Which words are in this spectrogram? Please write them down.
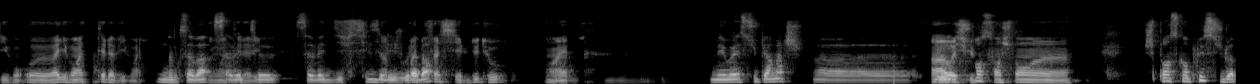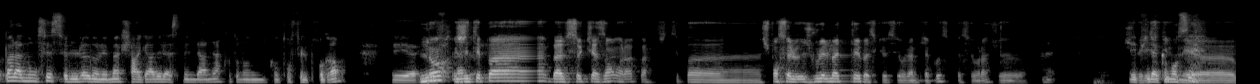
Ils vont, euh, ils vont à Tel Aviv. Ouais. Donc ça va, ça va, être, ça va être difficile d'aller jouer là-bas. Pas facile du tout. Ouais. Mais ouais, super match. Euh, ah ouais, je pense, franchement. Euh, je pense qu'en plus, je ne dois pas l'annoncer celui-là dans les matchs à regarder la semaine dernière quand on, quand on fait le programme. Et, non, j'étais pas. Bah, ce Kazan, voilà. Quoi. Pas... Je, pensais je voulais le mater parce que c'est Olympiakos. Parce que, voilà, je... Et puis il a, commencé, euh,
